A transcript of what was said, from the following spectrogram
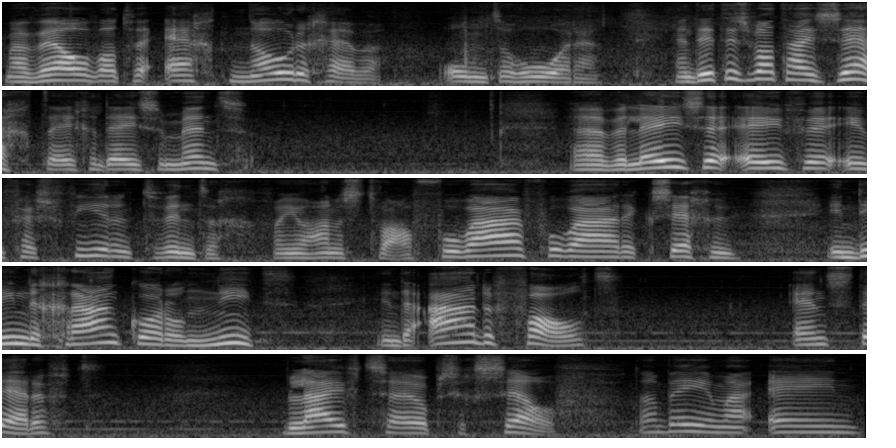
maar wel wat we echt nodig hebben om te horen. En dit is wat hij zegt tegen deze mensen. Uh, we lezen even in vers 24 van Johannes 12. Voorwaar, voorwaar, ik zeg u, indien de graankorrel niet in de aarde valt en sterft, blijft zij op zichzelf. Dan ben je maar één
